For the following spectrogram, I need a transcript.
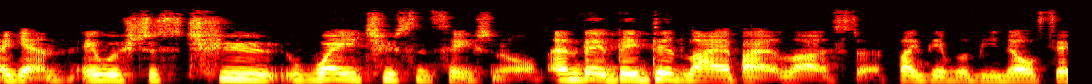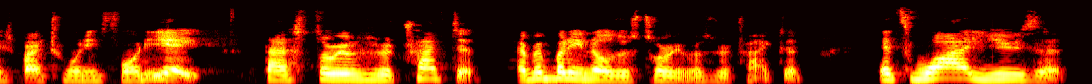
again it was just too way too sensational. And they, they did lie about a lot of stuff like there will be no fish by 2048 that story was retracted. Everybody knows the story was retracted. It's why i use it.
